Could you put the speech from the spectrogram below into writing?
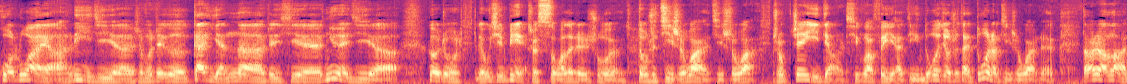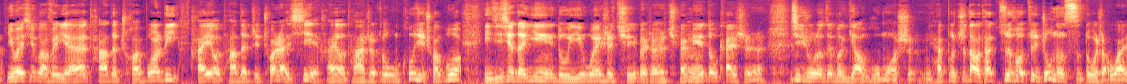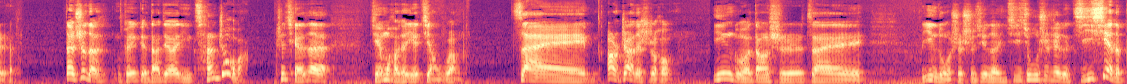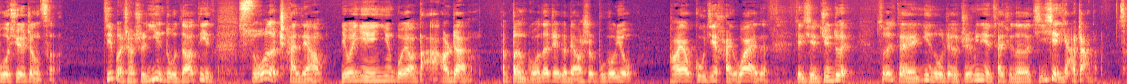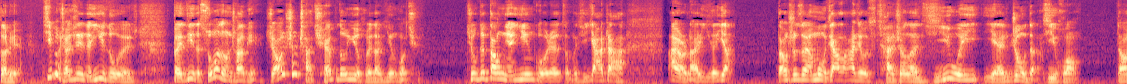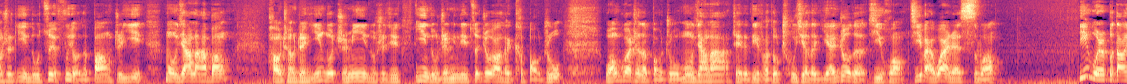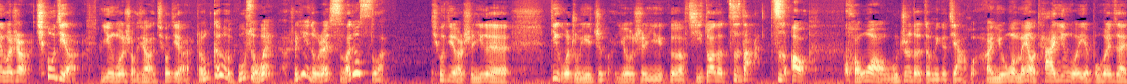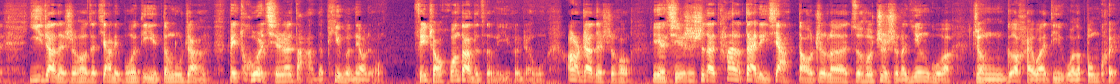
霍乱呀、痢疾啊，什么这个肝炎呐，这些疟疾啊，各种流行病，这死亡的人数都是几十万、几十万。说这一点新冠肺炎，顶多就是再多上几十万人。当然了，因为新冠肺炎它的传播力，还有它的这传染性，还有它是通过空气传播，以及现在印度因为是基本上是全民都开始进入了这么养蛊模式，你还不知道它最后最终能死多少万人。但是呢，可以给大家一个参照吧。之前的节目好像也讲过，在二战的时候，英国当时在印度是实行了几乎是这个极限的剥削政策，基本上是印度当地所有的产粮，因为英英国要打二战嘛，他本国的这个粮食不够用，还要顾及海外的这些军队，所以在印度这个殖民地采取了极限压榨的策略，基本上这个印度。本地的所有农产品，只要生产，全部都运回到英国去，就跟当年英国人怎么去压榨爱尔兰一个样。当时在孟加拉就产生了极为严重的饥荒。当时印度最富有的邦之一孟加拉邦，号称这英国殖民印度时期印度殖民地最重要的一颗宝珠，王冠上的宝珠。孟加拉这个地方都出现了严重的饥荒，几百万人死亡。英国人不当一回事儿，丘吉尔，英国首相丘吉尔，这根本无所谓啊，说印度人死了就死了。丘吉尔是一个帝国主义者，又是一个极端的自大、自傲、狂妄无知的这么一个家伙啊！如果没有他，英国也不会在一战的时候在加里波第登陆战被土耳其人打得屁滚尿流，非常荒诞的这么一个人物。二战的时候，也其实是在他的带领下，导致了最后致使了英国整个海外帝国的崩溃。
